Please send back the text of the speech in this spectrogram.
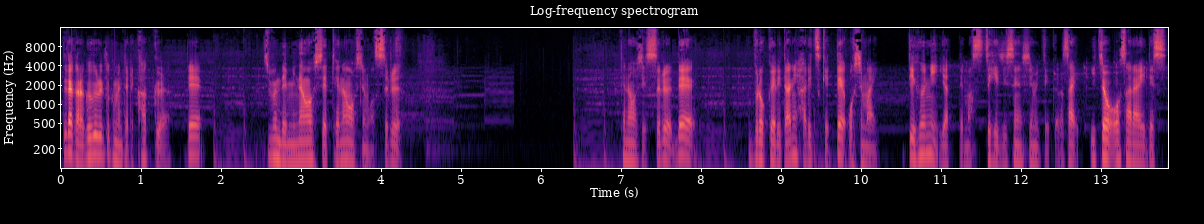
で、だから Google ドキュメントで書く。で、自分で見直して手直しもする。手直しする。で、ブロックエディターに貼り付けておしまい。っていう風にやってます。ぜひ実践してみてください。一応おさらいです。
